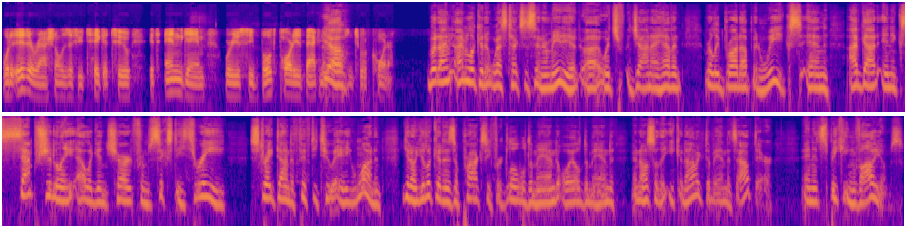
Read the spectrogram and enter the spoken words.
What is irrational is if you take it to its end game where you see both parties backing themselves yeah. into a corner. But I'm I'm looking at West Texas Intermediate, uh, which John I haven't really brought up in weeks. And I've got an exceptionally elegant chart from 63 straight down to 52.81. And, you know, you look at it as a proxy for global demand, oil demand, and also the economic demand that's out there and it's speaking volumes.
